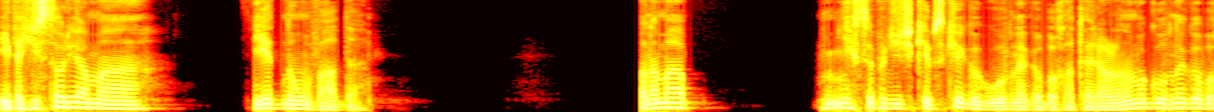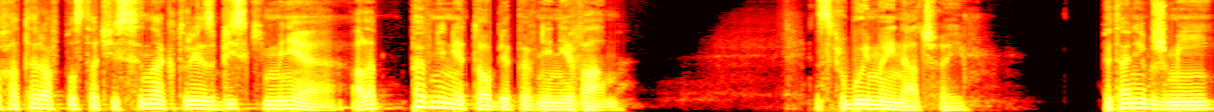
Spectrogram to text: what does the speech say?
I ta historia ma jedną wadę. Ona ma, nie chcę powiedzieć kiepskiego głównego bohatera, ale ona ma głównego bohatera w postaci syna, który jest bliski mnie, ale pewnie nie tobie, pewnie nie wam. Więc spróbujmy inaczej. Pytanie brzmi,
